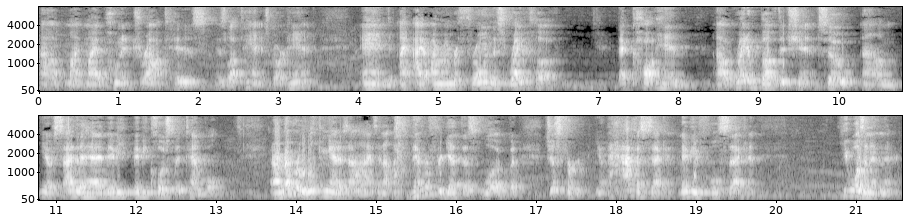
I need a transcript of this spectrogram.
Uh, my, my opponent dropped his, his left hand, his guard hand. And I, I remember throwing this right hook that caught him uh, right above the chin. So, um, you know, side of the head, maybe maybe close to the temple. And I remember looking at his eyes, and I'll never forget this look, but just for you know half a second, maybe a full second, he wasn't in there.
